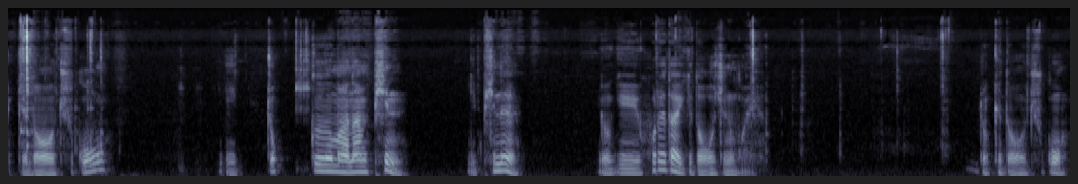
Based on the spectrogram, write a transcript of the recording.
이렇게 넣어주고 이 조그만한 핀, 이 핀을 여기 홀에다 이렇게 넣어주는 거예요. 이렇게 넣어주고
